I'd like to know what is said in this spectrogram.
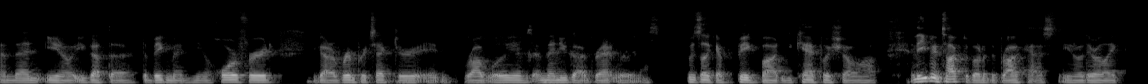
and then you know you got the the big men. You know Horford, you got a rim protector in Rob Williams, and then you got Grant Williams, who's like a big body. You can't push him off. And they even talked about it in the broadcast. You know they were like,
